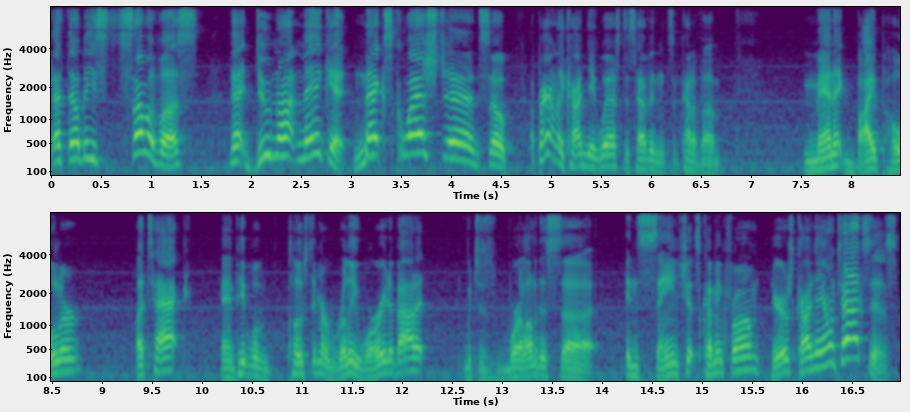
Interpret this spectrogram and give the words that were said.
That there'll be some of us that do not make it. Next question. So apparently Kanye West is having some kind of a manic bipolar attack, and people close to him are really worried about it, which is where a lot of this uh, insane shit's coming from. Here's Kanye on taxes.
